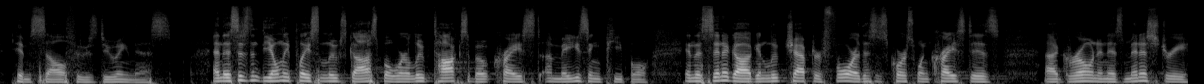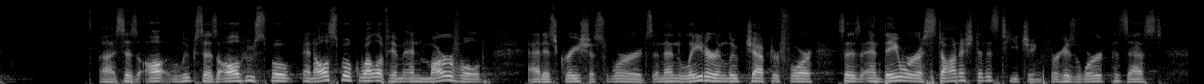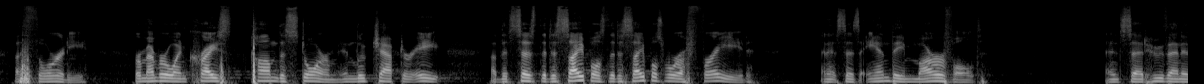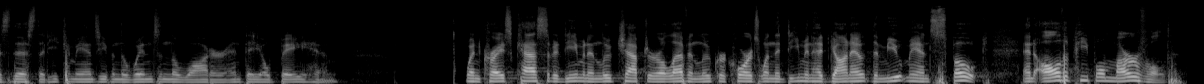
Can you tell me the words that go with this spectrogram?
Himself who's doing this. And this isn't the only place in Luke's gospel where Luke talks about Christ amazing people. In the synagogue in Luke chapter 4, this is, of course, when Christ is uh, grown in his ministry. Uh, says all, Luke says all who spoke and all spoke well of him and marveled at his gracious words. And then later in Luke chapter 4 says and they were astonished at his teaching for his word possessed authority. Remember when Christ calmed the storm in Luke chapter 8 uh, that says the disciples the disciples were afraid and it says and they marveled and said who then is this that he commands even the winds and the water and they obey him. When Christ casted a demon in Luke chapter 11, Luke records when the demon had gone out, the mute man spoke, and all the people marveled.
